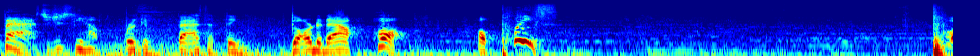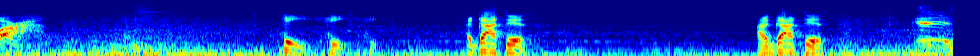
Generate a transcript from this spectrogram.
fast. Did you see how freaking fast that thing darted out? Oh, oh, please. Bah. Hey, hey, hey. I got this. I got this. Eat,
